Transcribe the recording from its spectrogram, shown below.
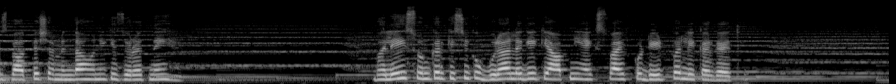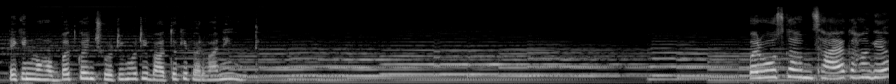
اس بات پہ شرمندہ ہونے کی ضرورت نہیں ہے۔ بھلے ہی سن کر کسی کو برا لگے کہ آپ نے ایکس وائف کو ڈیٹ پر لے کر گئے تھے۔ لیکن محبت کو ان چھوٹی موٹی باتوں کی پرواہ نہیں ہوتی۔ پر وہ اس کا ہمسایہ کہاں گیا؟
